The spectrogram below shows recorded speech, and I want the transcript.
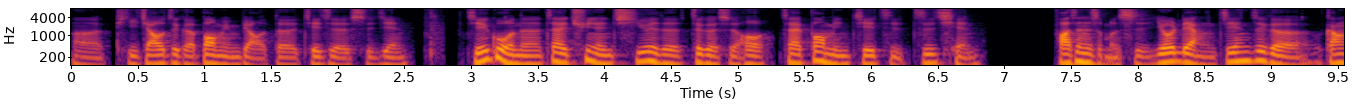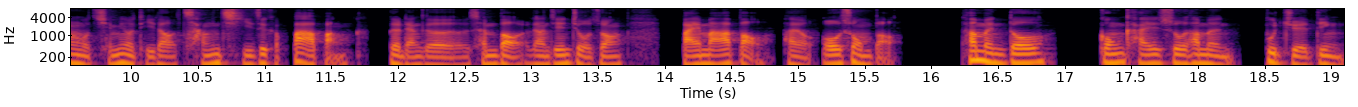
呃提交这个报名表的截止的时间。结果呢，在去年七月的这个时候，在报名截止之前，发生了什么事？有两间这个刚刚我前面有提到长期这个霸榜的两个城堡，两间酒庄白马堡还有欧颂堡，他们都公开说他们。不决定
